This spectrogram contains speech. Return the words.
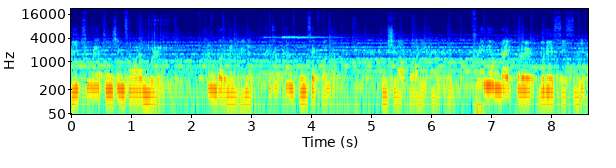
미추홀의 중심 생활은 물론 한 걸음에 누리는 쾌적한 공세권도 도시와 공원이 하나 되는 프리미엄 라이프를 누릴 수 있습니다.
